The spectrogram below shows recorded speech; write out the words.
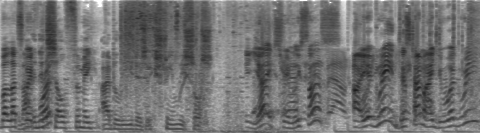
But let's that wait in itself, for me, I believe is extremely sus. Yeah, extremely sus. I agree. This time I do agree.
